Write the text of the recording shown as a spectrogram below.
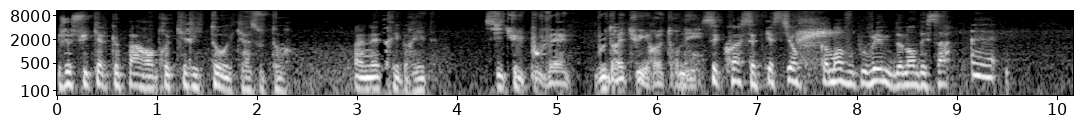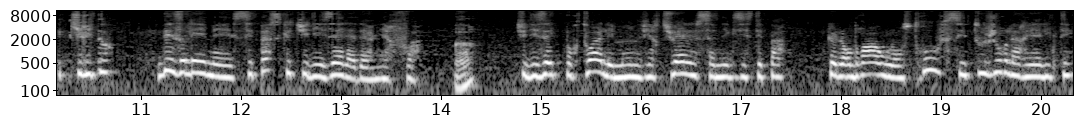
Je suis quelque part entre Kirito et Kazuto. Un être hybride. Si tu le pouvais, voudrais-tu y retourner? C'est quoi cette question? Comment vous pouvez me demander ça? Euh, Kirito, désolé, mais c'est pas ce que tu disais la dernière fois. Hein? Tu disais que pour toi, les mondes virtuels, ça n'existait pas. Que l'endroit où l'on se trouve, c'est toujours la réalité.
